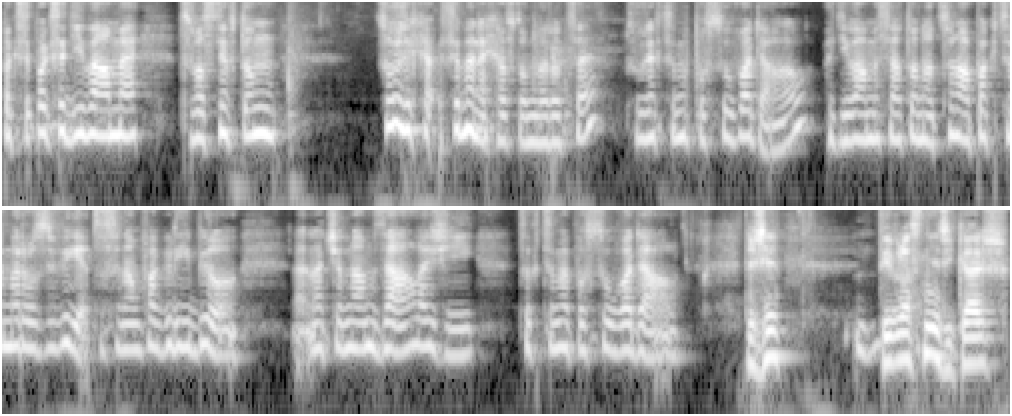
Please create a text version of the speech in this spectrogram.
pak se, pak se díváme, co vlastně v tom, co už necha, chceme nechat v tom roce, co už nechceme posouvat dál a díváme se na to, na co naopak chceme rozvíjet, co se nám fakt líbilo, na čem nám záleží, co chceme posouvat dál. Takže mhm. ty vlastně říkáš,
